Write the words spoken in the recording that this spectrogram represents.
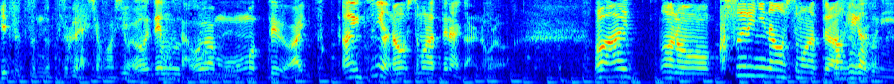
5つ6つぐらい処方してもらう。でもさ俺はもう思ってる。よあいつあいつには治してもらってないからね俺は。俺あいあの薬に治してもらってる化学に。うん。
